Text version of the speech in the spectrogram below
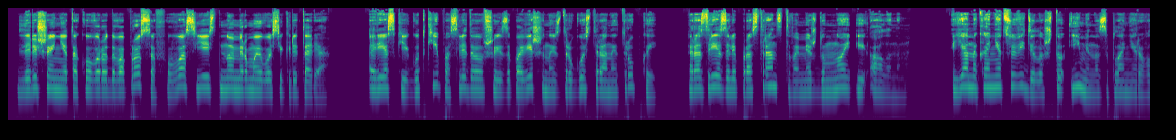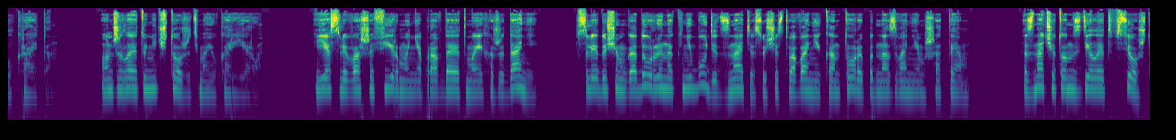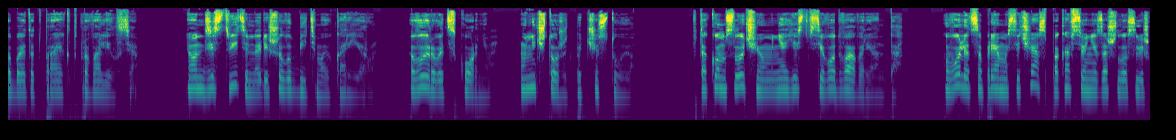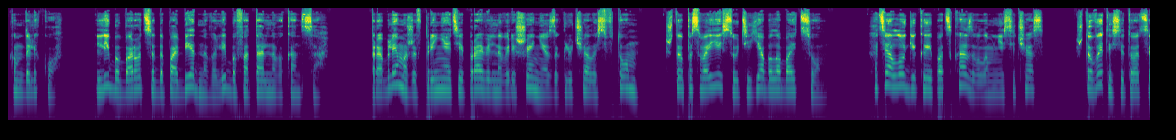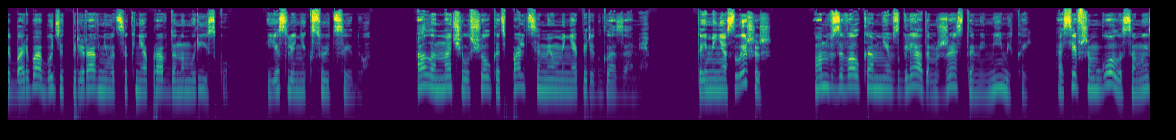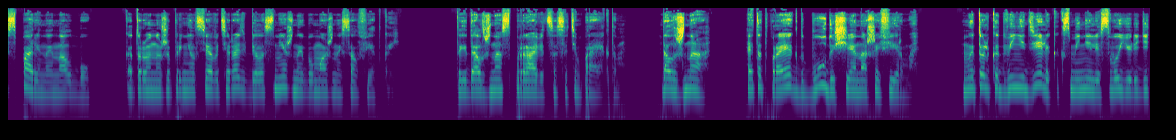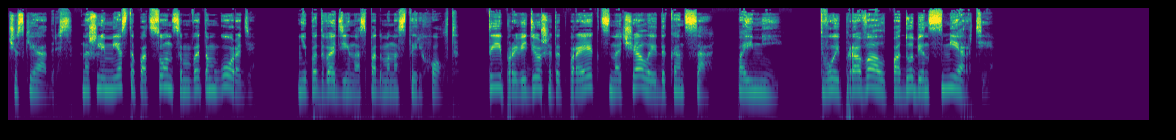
Для решения такого рода вопросов у вас есть номер моего секретаря. Резкие гудки, последовавшие за повешенной с другой стороны трубкой, разрезали пространство между мной и Аланом. Я, наконец, увидела, что именно запланировал Крайтон. Он желает уничтожить мою карьеру. Если ваша фирма не оправдает моих ожиданий, в следующем году рынок не будет знать о существовании конторы под названием «Шатем». Значит, он сделает все, чтобы этот проект провалился. Он действительно решил убить мою карьеру. Вырвать с корнем, уничтожить подчистую. В таком случае у меня есть всего два варианта. Уволиться прямо сейчас, пока все не зашло слишком далеко. Либо бороться до победного, либо фатального конца. Проблема же в принятии правильного решения заключалась в том, что по своей сути я была бойцом. Хотя логика и подсказывала мне сейчас, что в этой ситуации борьба будет приравниваться к неоправданному риску, если не к суициду. Алан начал щелкать пальцами у меня перед глазами. «Ты меня слышишь?» Он взывал ко мне взглядом, жестами, мимикой, осевшим голосом и испариной на лбу, которую он уже принялся вытирать белоснежной бумажной салфеткой. «Ты должна справиться с этим проектом. Должна. Этот проект — будущее нашей фирмы. Мы только две недели как сменили свой юридический адрес, нашли место под солнцем в этом городе. Не подводи нас под монастырь Холт. Ты проведешь этот проект с начала и до конца. Пойми, твой провал подобен смерти.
